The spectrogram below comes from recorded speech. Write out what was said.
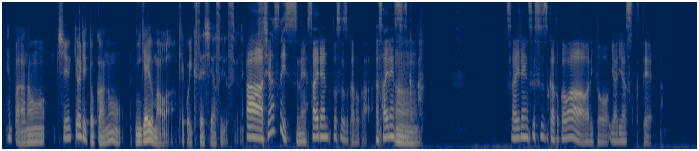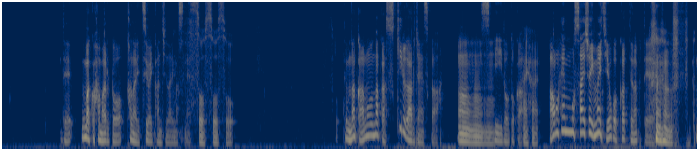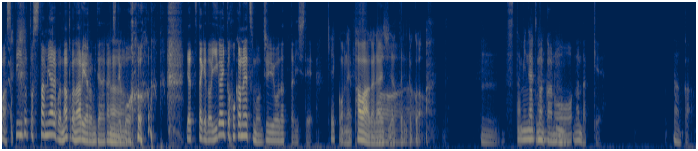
やっぱあの中距離とかの逃げ馬は結構育成しやすいですよねああ、しやすいっすね。サイレント鈴鹿とか、あサイレンス鈴鹿うんか。サイレンス鈴鹿とかは割とやりやすくて、で、うまくはまるとかなり強い感じになりますね。そうそうそでもなんかあの、なんかスキルがあるじゃないですか。ううんうん、うん、スピードとか。はいはい。あの辺も最初いまいちよく分かってなくて、まあスピードとスタミあればなんとかなるやろみたいな感じでこう、やってたけど、意外と他のやつも重要だったりして。結構ねパワーが大事だったりとか。うん。スタミナがあとなんかあの、なんだっけ。なんか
